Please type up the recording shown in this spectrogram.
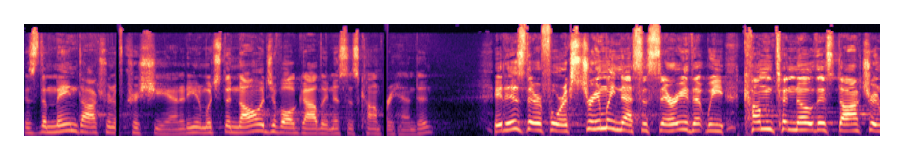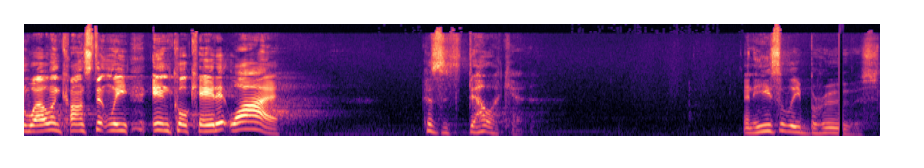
is the main doctrine of Christianity in which the knowledge of all godliness is comprehended. It is therefore extremely necessary that we come to know this doctrine well and constantly inculcate it. Why? Because it's delicate and easily bruised.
